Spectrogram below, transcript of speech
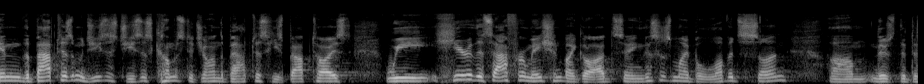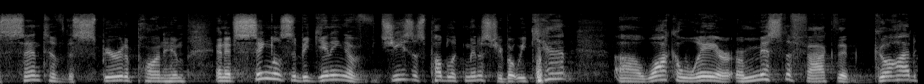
in the baptism of Jesus, Jesus comes to John the Baptist. He's baptized. We hear this affirmation by God saying, This is my beloved Son. Um, there's the descent of the Spirit upon him. And it signals the beginning of Jesus' public ministry. But we can't uh, walk away or, or miss the fact that God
